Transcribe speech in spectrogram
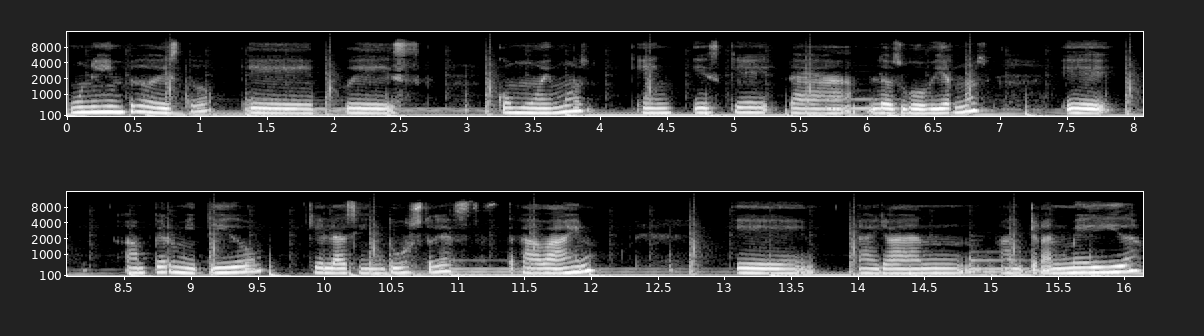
un ejemplo de esto, pues como vemos, es que los gobiernos han permitido que las industrias trabajen eh, a, gran, medida,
